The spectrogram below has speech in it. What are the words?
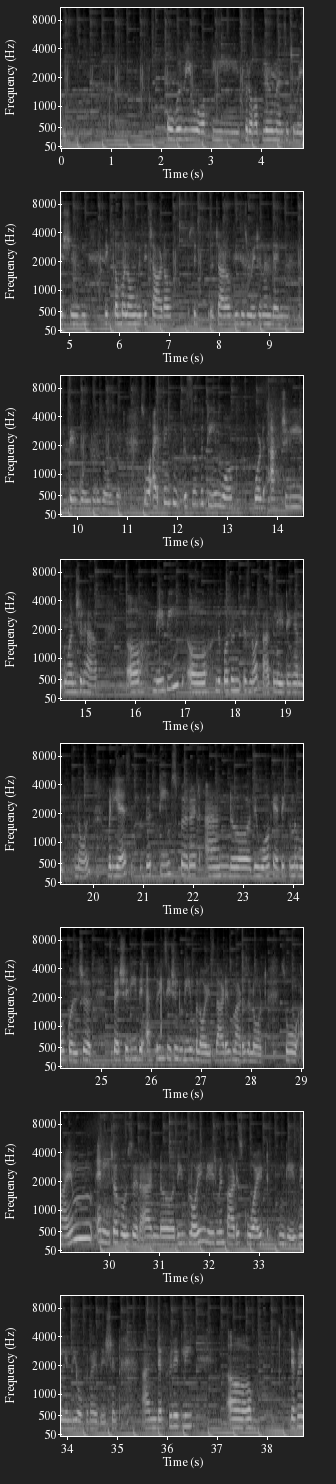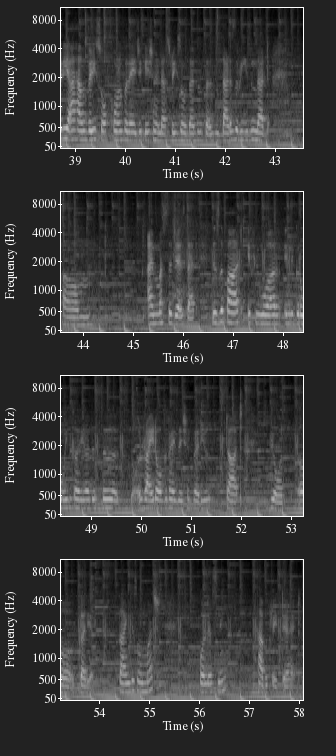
overview of the problem and situation. They come along with the chart out chart out the situation and then they're going to resolve it. So i think this is the teamwork what actually one should have uh, maybe uh, the person is not fascinating and, and all but yes the team spirit and uh, the work ethics and the work culture especially the appreciation to the employees that is matters a lot. So i am an hr person and uh, the employee engagement part is quite engaging in the organization. And definitely uh, definitely i have a very soft corner for the education industry so that is that is the reason that um, I must suggest that this is the part if you are in the growing career this is the right organization where you start your uh, career. Thank you so much for listening. Have a great day ahead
